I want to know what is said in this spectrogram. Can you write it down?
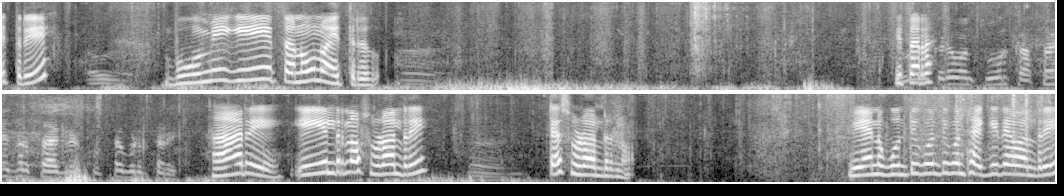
ಐತ್ರಿ. ರೀ ಭೂಮಿಗೆ ತನೂ ಐತ್ರಿ ಅದು. ಈ ಥರ ಹಾಂ ರೀ ಏ ಇಲ್ರಿ ನಾವು ಸುಡಲ್ರಿ. ಅಷ್ಟೇ ಸುಡಲ್ರಿ ನಾವು. ಏನು ಗುಂತಿ ಗುಂತಿ ಗುಂತಿ ಹಾಕಿದ್ದೇವಲ್ರಿ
